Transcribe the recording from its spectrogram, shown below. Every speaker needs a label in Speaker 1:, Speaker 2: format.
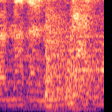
Speaker 1: another mess.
